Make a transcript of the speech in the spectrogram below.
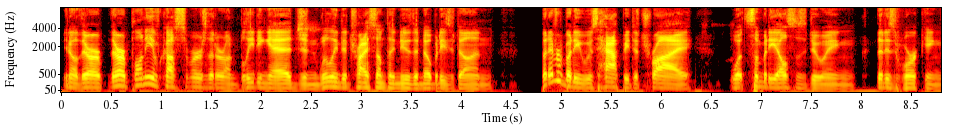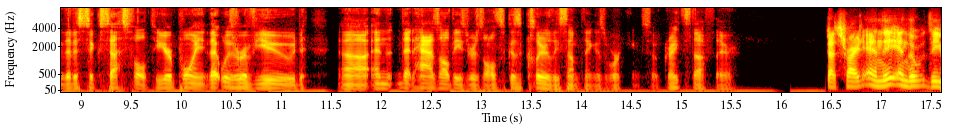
you know there are there are plenty of customers that are on bleeding edge and willing to try something new that nobody's done, but everybody was happy to try what somebody else is doing that is working, that is successful. To your point, that was reviewed uh, and that has all these results because clearly something is working. So great stuff there. That's right. And the and the, the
